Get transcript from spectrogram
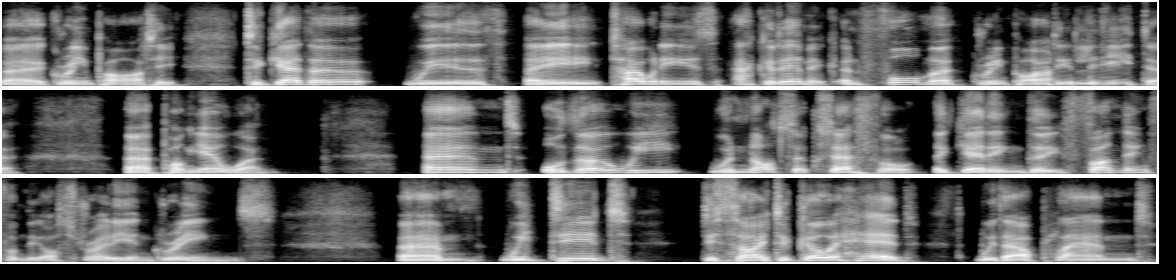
uh, Green Party together with a Taiwanese academic and former Green Party leader, uh, Peng Yanwen. And although we were not successful at getting the funding from the Australian Greens, um, we did decide to go ahead with our planned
